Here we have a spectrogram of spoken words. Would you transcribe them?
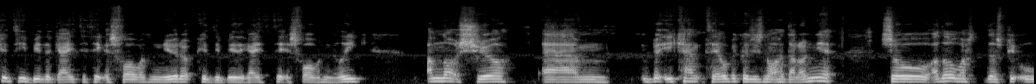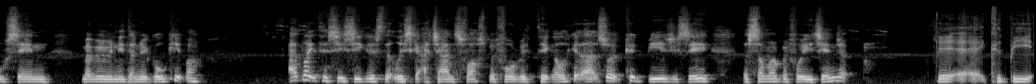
could he be the guy to take us forward in Europe? Could he be the guy to take us forward in the league? I'm not sure, um, but you can't tell because he's not had a run yet. So although there's people saying maybe we need a new goalkeeper, I'd like to see Siegrist at least get a chance first before we take a look at that. So it could be, as you say, the summer before you change it. Yeah, it, could be,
